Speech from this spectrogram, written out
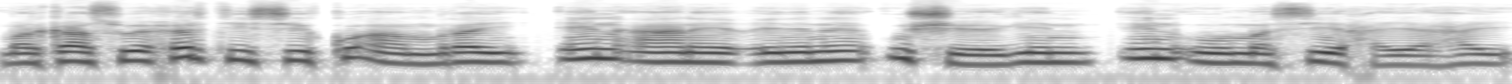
Markaasuu xertiisii ku amray in aanay cidina u sheegin in uu masiixa yahay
